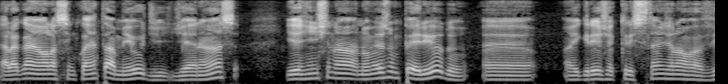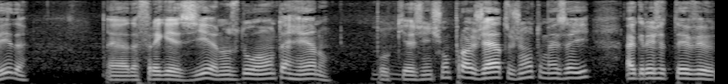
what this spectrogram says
Ela ganhou lá 50 mil de, de herança. E a gente, na- no mesmo período, é, a Igreja Cristã de Nova Vida, é, da freguesia, nos doou um terreno. Porque a gente tinha um projeto junto, mas aí a igreja teve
